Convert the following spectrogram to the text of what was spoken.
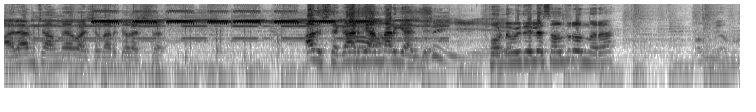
Alarm çalmaya başladı arkadaşlar. Al işte gardiyanlar geldi. Tornavidayla saldır onlara. Olmuyor mu?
